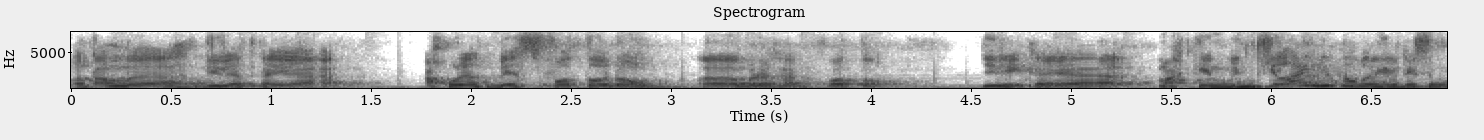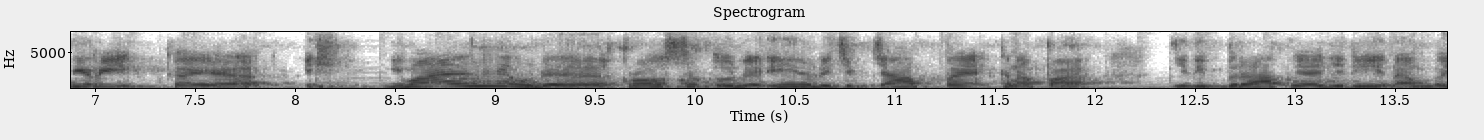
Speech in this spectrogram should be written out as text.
Oh tambah. Dilihat kayak aku lihat best foto dong uh, berdasarkan foto. Jadi kayak makin benci lagi tuh ke diri sendiri. Kayak ih gimana nih? Udah crossfit udah ini udah capek. Kenapa jadi berat ya? Jadi nambah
